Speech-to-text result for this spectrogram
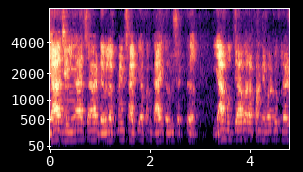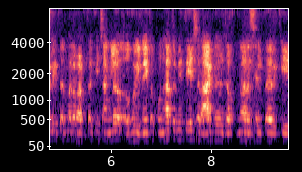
या जिल्ह्याच्या डेव्हलपमेंटसाठी आपण काय करू शकतं? या मुद्द्यावर आपण निवडणूक लढली तर मला वाटतं की चांगलं होईल. नाही तर पुन्हा तुम्ही तेच राग जपणार असेल तर की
